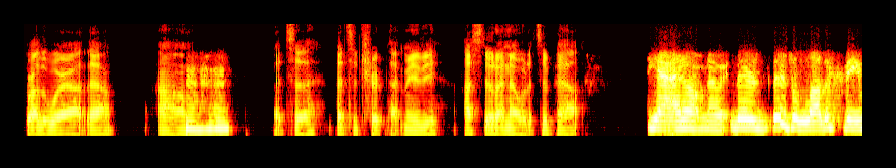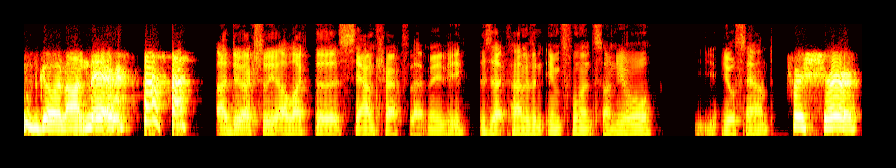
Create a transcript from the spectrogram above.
Brother Where Art Thou. Um, mm-hmm. That's a that's a trip. That movie. I still don't know what it's about. Yeah, I don't know. There's there's a lot of themes going on there. I do actually. I like the soundtrack for that movie. Is that kind of an influence on your your sound? For sure.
